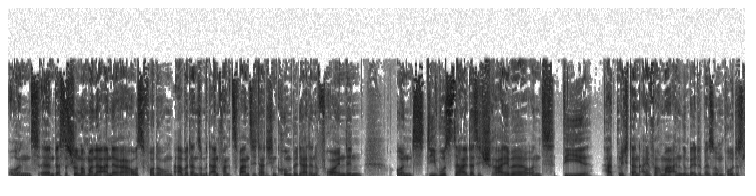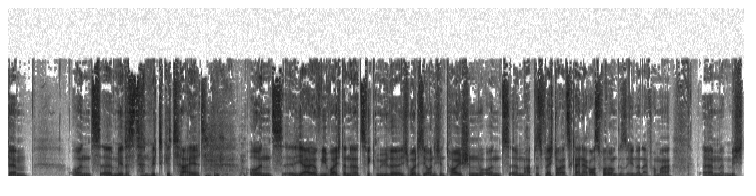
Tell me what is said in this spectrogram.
Und ähm, das ist schon nochmal eine andere Herausforderung. Aber dann so mit Anfang 20, da hatte ich einen Kumpel, der hatte eine Freundin und die wusste halt, dass ich schreibe und die hat mich dann einfach mal angemeldet bei so einem Podeslam und äh, mir das dann mitgeteilt. und äh, ja, irgendwie war ich dann in der Zwickmühle. Ich wollte sie auch nicht enttäuschen und ähm, habe das vielleicht auch als kleine Herausforderung gesehen, dann einfach mal ähm, mich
